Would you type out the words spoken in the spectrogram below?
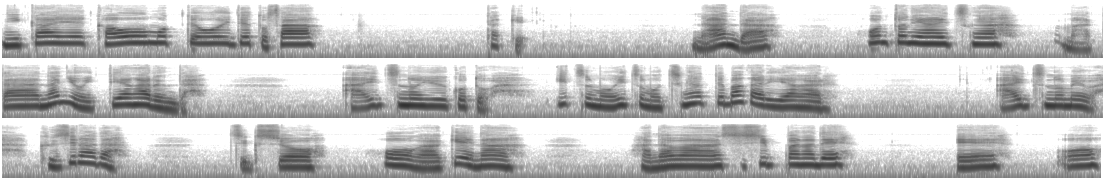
2階へ顔を持っておいでとさ。竹なんだ？本当にあいつがまた何を言ってやがるんだ？あいつの言うことはいつもいつも違ってばかりやがる。あいつの目はクジラだ。畜生、頬が赤えな。鼻はししっぱなで。ええお、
